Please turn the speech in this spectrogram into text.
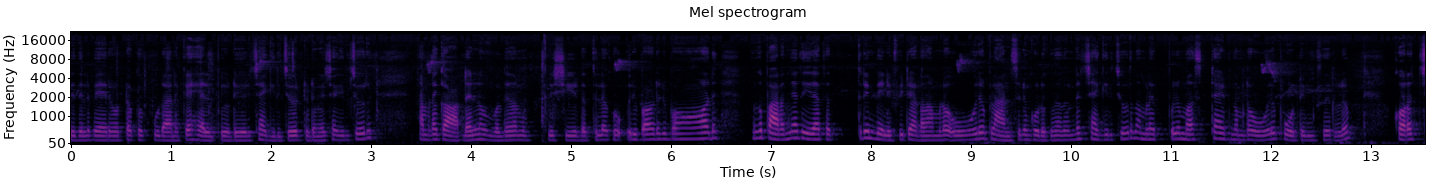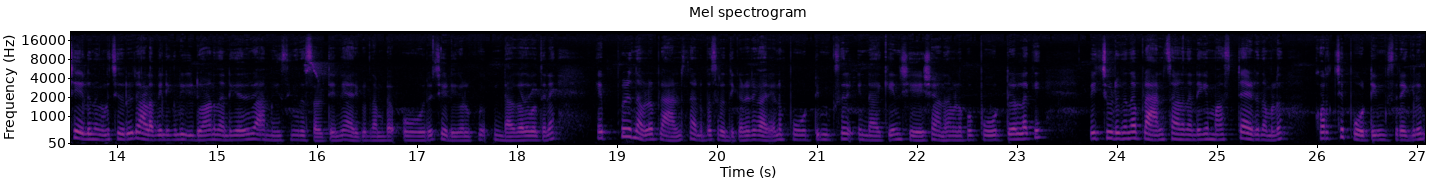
രീതിയിൽ വേരോട്ടൊക്കെ കൂടാനൊക്കെ ഹെൽപ്പ് ചെയ്യും. ഒരു ചകിരിച്ചോറ് ഇട്ടിടുമ്പോൾ ചകിരിച്ചോറ് നമ്മുടെ ഗാർഡനിൽ മുമ്പിൽ നമുക്ക് കൃഷിയിടത്തിലൊക്കെ ഒരുപാട് ഒരുപാട് നമുക്ക് പറഞ്ഞാൽ തീരാത്ത അത്രയും ബെനിഫിറ്റാണ് നമ്മുടെ ഓരോ പ്ലാന്റ്സിനും കൊടുക്കുന്നത്. അതുകൊണ്ട് ചകിരിച്ചോറ് നമ്മൾ എപ്പോഴും മസ്റ്റായിട്ട് നമ്മുടെ ഓരോ പോട്ടി മിക്സറിലും കുറച്ചേലും നിങ്ങൾ ചെറിയൊരു അളവിലെങ്കിലും ഇടുകയാണെന്നുണ്ടെങ്കിൽ അതൊരു അമേസിങ് റിസൾട്ട് തന്നെ ആയിരിക്കും നമ്മുടെ ഓരോ ചെടികൾക്കും ഉണ്ടാകുക അതുപോലെ തന്നെ. എപ്പോഴും നമ്മൾ പ്ലാന്റ്സ് നടുമ്പോൾ ശ്രദ്ധിക്കേണ്ട ഒരു കാര്യമാണ്. പോട്ടി മിക്സർ ഉണ്ടാക്കിയതിന് ശേഷമാണ് നമ്മളിപ്പോൾ പോട്ടുകളിലൊക്കെ വെച്ച് കൊടുക്കുന്ന പ്ലാന്റ്സ് ആണെന്നുണ്ടെങ്കിൽ മസ്റ്റായിട്ട് നമ്മൾ കുറച്ച് പോട്ടി മിക്സറെങ്കിലും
